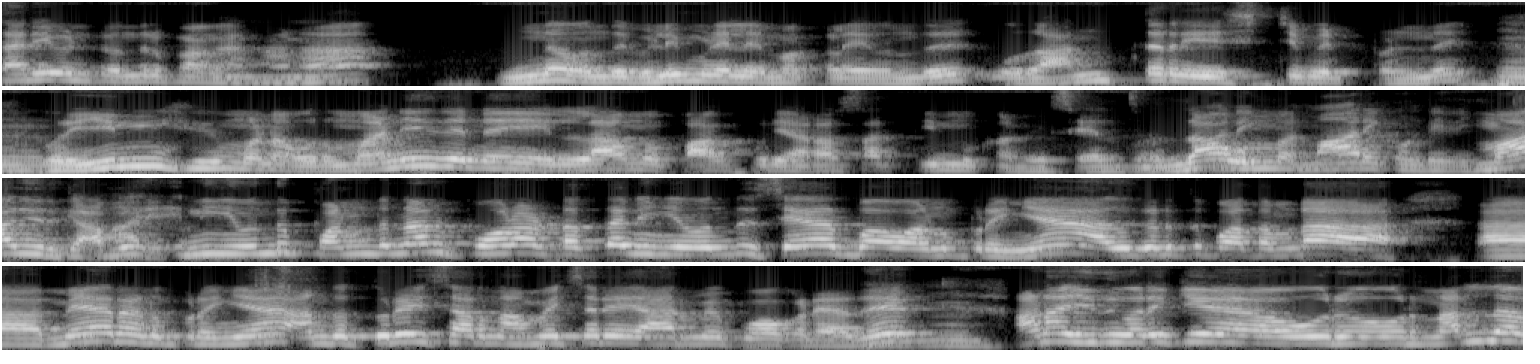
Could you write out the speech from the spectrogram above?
சரி வந்துட்டு வந்திருப்பாங்க. ஆனா இன்னும் வந்து விளிம்புநிலை மக்களை வந்து ஒரு அண்டர் எஸ்டிமேட் பண்ணி ஒரு இன்ஹியூமனா ஒரு மனிதனை இல்லாம பார்க்கக்கூடிய அரசா திமுக செயல்படுது. மாறிக்கொண்டிருக்கிறது மாறி இருக்கு. அப்ப. நீங்க வந்து பன்னெண்டு நாள் போராட்டத்தை நீங்க வந்து சேர்பாவை அனுப்புறீங்க. அதுக்கடுத்து பார்த்தோம்னா மேயர் அனுப்புறீங்க. அந்த துறை சார்ந்த அமைச்சரே யாருமே போக கிடையாது. ஆனா இது வரைக்கும் ஒரு ஒரு நல்ல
